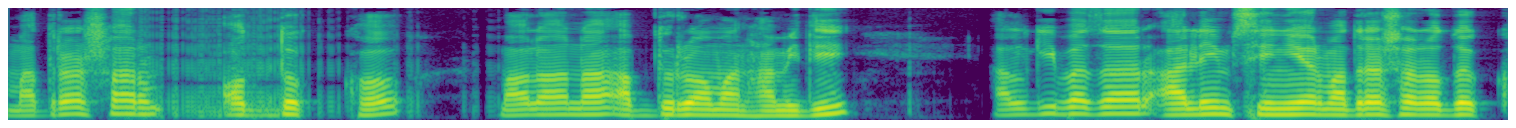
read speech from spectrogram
মাদ্রাসার অধ্যক্ষ মাওলানা আব্দুর রহমান হামিদি, আলগিবাজার আলিম সিনিয়র মাদ্রাসার অধ্যক্ষ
